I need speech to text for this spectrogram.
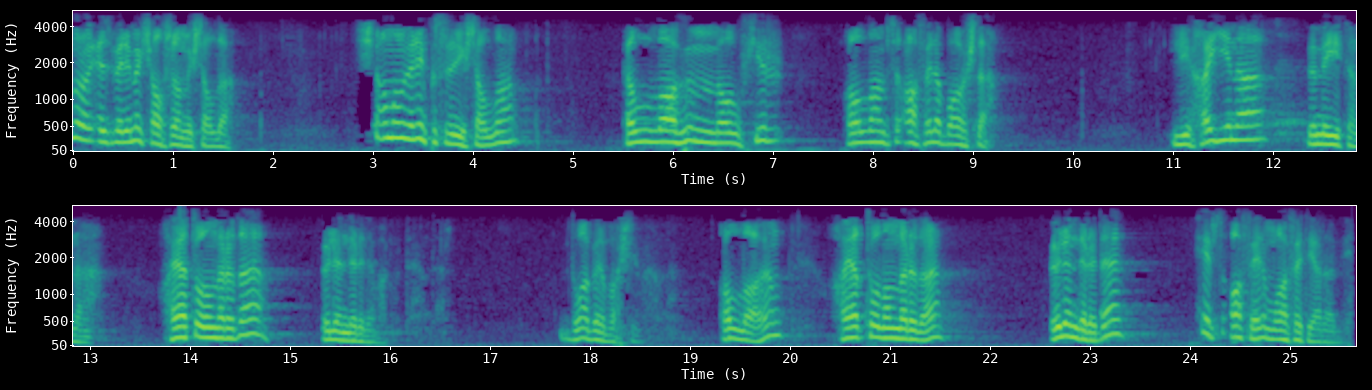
Bunları ezberlemek çalışalım inşallah. Şimdi ama vereyim kısaca inşallah. Allahümme ufir Allah'ım bize affele bağışla. Lihayyina ve meyitena. Hayatta olanları da ölenleri de bak. Dua böyle başlıyor. Allah'ım hayatta olanları da ölenleri de hepsi aferin muhaffet ya Rabbi.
